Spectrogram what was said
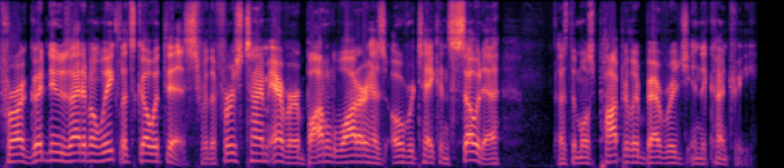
For our good news item of the week, let's go with this. For the first time ever, bottled water has overtaken soda as the most popular beverage in the country.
